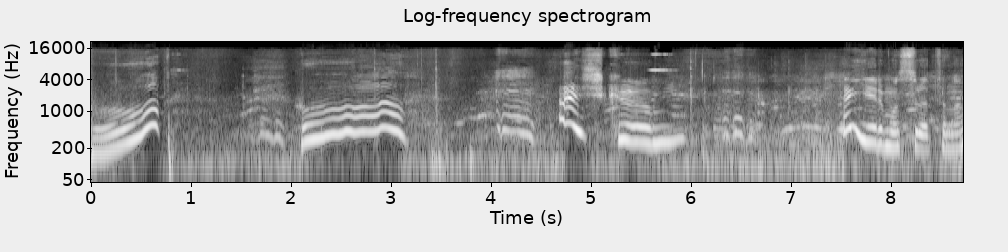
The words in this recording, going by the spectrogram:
Hop. Hop. Aşkım. Ay yerim o suratını.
